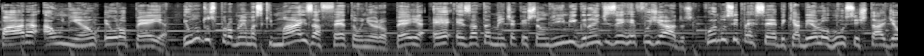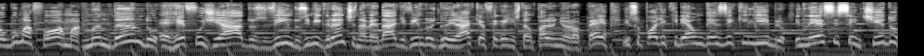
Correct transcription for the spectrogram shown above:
para a União Europeia. E um dos problemas que mais afeta a União Europeia é exatamente a questão de imigrantes e refugiados. Quando se percebe que a Bielorrússia está de alguma forma mandando é, refugiados vindos, imigrantes na verdade, vindos do Iraque e Afeganistão para a União Europeia, isso pode criar um desequilíbrio. E nesse sentido,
